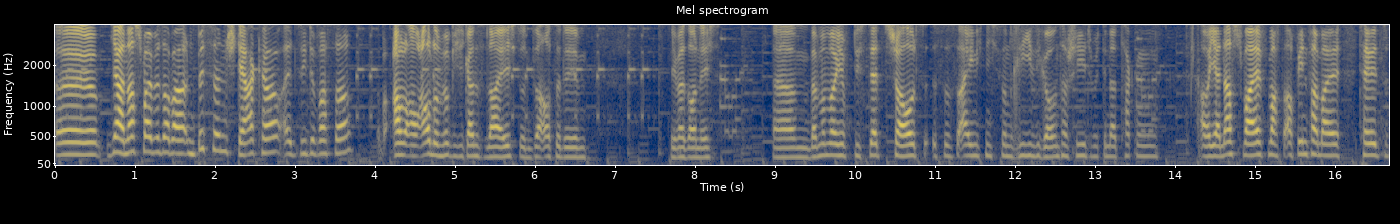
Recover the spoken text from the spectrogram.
Äh, ja, Nassschwalbe ist aber ein bisschen stärker als Siedewasser. Aber auch, auch, noch wirklich ganz leicht. Und außerdem, ich weiß auch nicht. Ähm, wenn man mal hier auf die Stats schaut, ist es eigentlich nicht so ein riesiger Unterschied mit den Attacken. Aber ja, Nassschweif macht auf jeden Fall mal Tails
